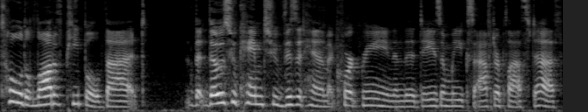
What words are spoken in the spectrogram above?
told a lot of people that that those who came to visit him at Court Green in the days and weeks after Plath's death,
